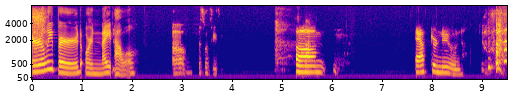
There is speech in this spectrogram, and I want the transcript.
Early bird or night owl? Oh, this one's easy. Um, afternoon.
